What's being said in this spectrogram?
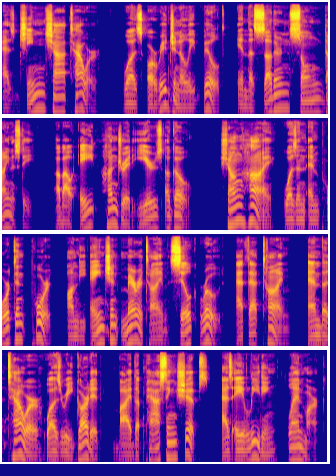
as Jinsha Tower, was originally built in the southern Song dynasty about 800 years ago. Shanghai was an important port on the ancient maritime Silk Road at that time and the tower was regarded by the passing ships as a leading landmark.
